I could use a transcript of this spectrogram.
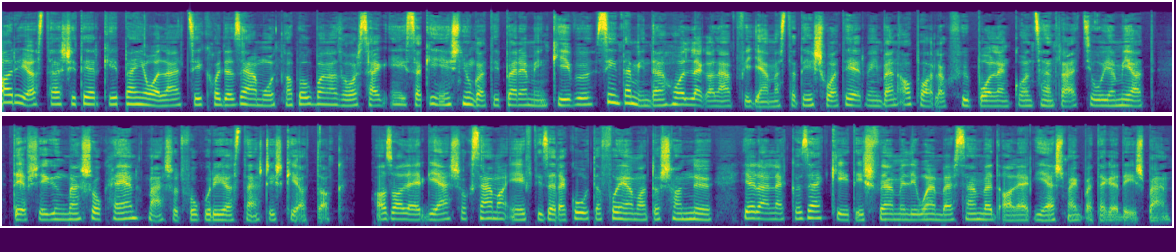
A riasztási térképen jól látszik, hogy az elmúlt napokban az ország északi és nyugati peremén kívül szinte mindenhol legalább figyelmeztetés volt érvényben a parlagfű pollen koncentrációja miatt. Térségünkben sok helyen másodfokú riasztást is kiadtak. Az allergiások száma évtizedek óta folyamatosan nő, jelenleg közel két és fél millió ember szenved allergiás megbetegedésben.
